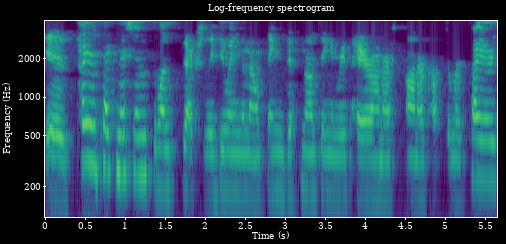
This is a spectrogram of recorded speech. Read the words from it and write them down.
is tire technicians, the ones actually doing the mounting, dismounting, and repair on our on our customers' tires.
